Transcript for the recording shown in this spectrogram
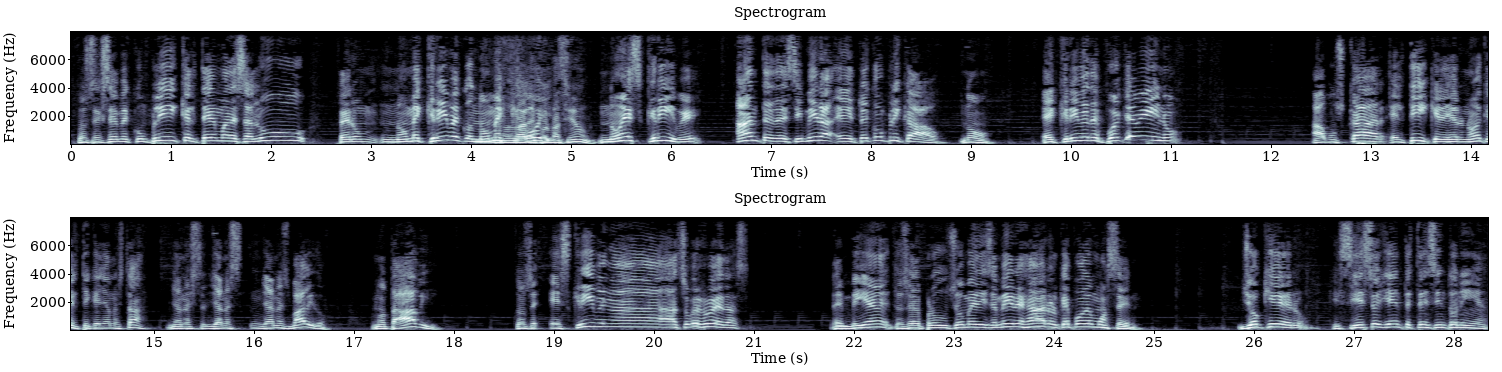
Entonces se me complica el tema de salud, pero no me escribe, no me No da la oye, información. No escribe antes de decir, mira, eh, estoy complicado. No. Escribe después que vino a buscar el ticket. Le dijeron, no, es que el ticket ya no está. Ya no es, ya no es, ya no es válido. No está hábil. Entonces, escriben a, a Sobre Ruedas. Le envían. Entonces, la producción me dice, mire, Harold, ¿qué podemos hacer? Yo quiero que si ese oyente está en sintonía,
